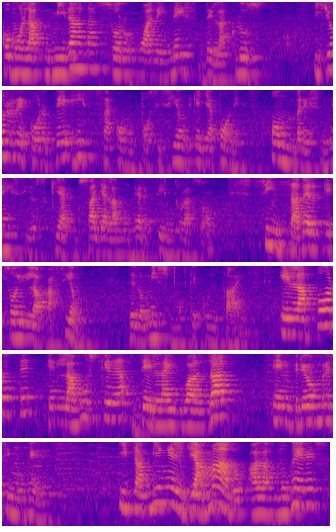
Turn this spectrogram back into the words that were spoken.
como la admirada Sor Juana Inés de la Cruz. Y yo recordé esa composición que ella pone, hombres necios que acusáis a la mujer sin razón, sin saber que soy la ocasión de lo mismo que culpáis. El aporte en la búsqueda de la igualdad entre hombres y mujeres y también el llamado a las mujeres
